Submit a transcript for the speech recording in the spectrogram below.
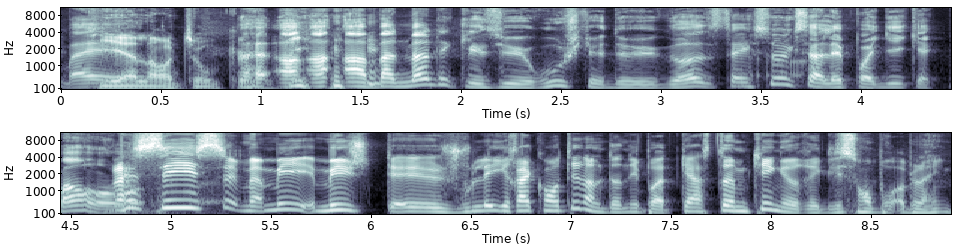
Ben, Puis elle en Joker. euh, en, en- en Batman avec les yeux rouges que deux gars, c'était sûr que ça allait pogner quelque part. là. Ben, c'est mais, mais je, euh, je voulais y raconter dans le dernier podcast. Tom King a réglé son problème.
